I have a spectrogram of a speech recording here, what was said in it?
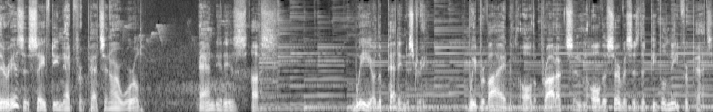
There is a safety net for pets in our world, and it is us. We are the pet industry. We provide all the products and all the services that people need for pets.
